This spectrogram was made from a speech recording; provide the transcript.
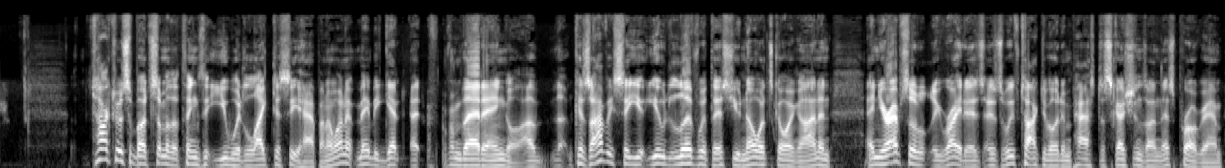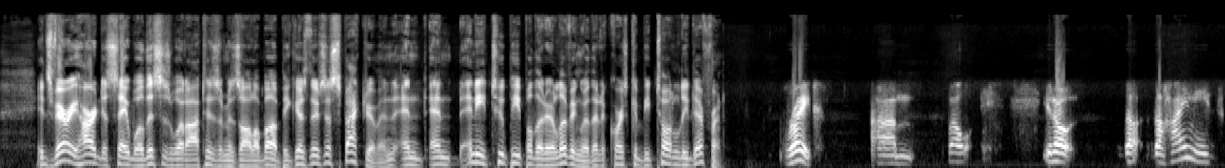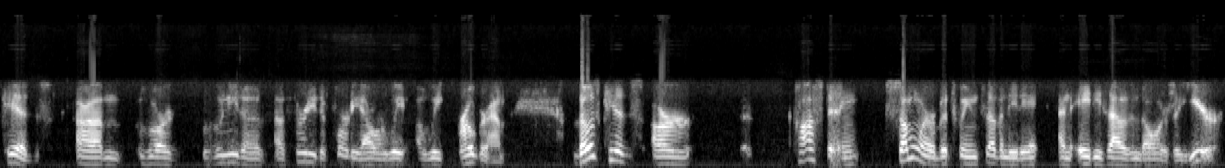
talk to us about some of the things that you would like to see happen. I want to maybe get at, from that angle because uh, obviously you, you live with this, you know what's going on, and, and you're absolutely right. As, as we've talked about in past discussions on this program, it's very hard to say, well, this is what autism is all about because there's a spectrum, and, and, and any two people that are living with it, of course, could be totally different. Right. Um, well, you know, the the high needs kids um, who are who need a, a 30 to 40 hour week, a week program those kids are costing somewhere between seventy and eighty thousand dollars a year.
